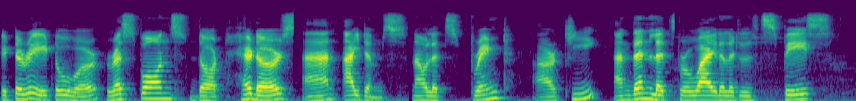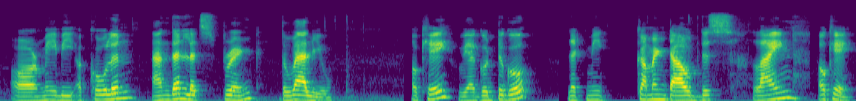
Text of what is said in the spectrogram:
iterate over response dot headers and items. Now let's print our key and then let's provide a little space or maybe a colon and then let's print the value. Okay, we are good to go. Let me comment out this line. Okay,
